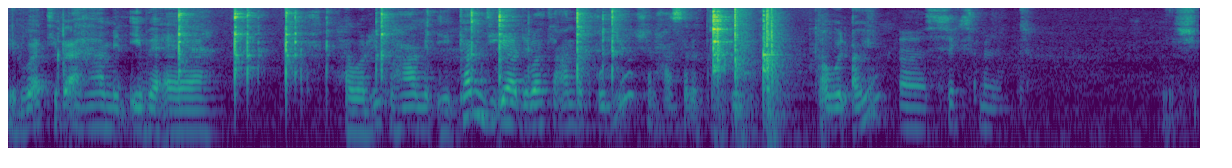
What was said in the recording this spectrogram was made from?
دلوقتي بقى هعمل إيه بقى؟ هوريكم هعمل إيه. كام دقيقة دلوقتي عندك بودي عشان حاسة التصوير طول قوي. آه 6 minutes. ماشي.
